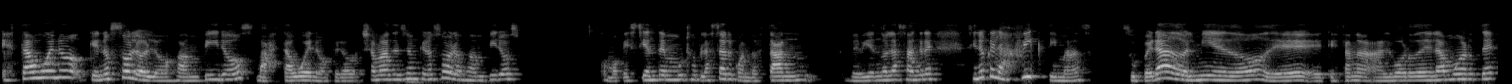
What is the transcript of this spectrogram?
está bueno que no solo los vampiros, va, está bueno, pero llama la atención que no solo los vampiros como que sienten mucho placer cuando están bebiendo la sangre, sino que las víctimas, superado el miedo de eh, que están al borde de la muerte,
